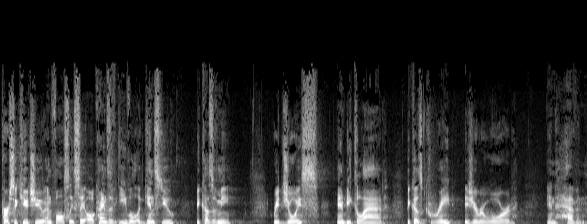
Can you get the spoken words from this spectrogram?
persecute you, and falsely say all kinds of evil against you because of me. Rejoice and be glad, because great is your reward in heaven.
